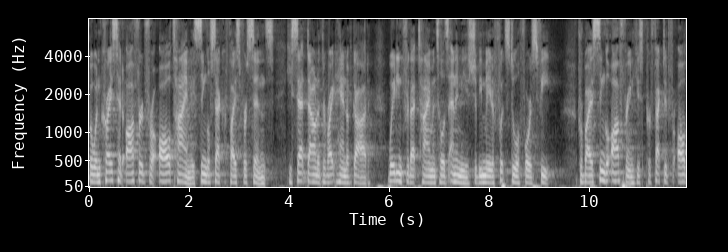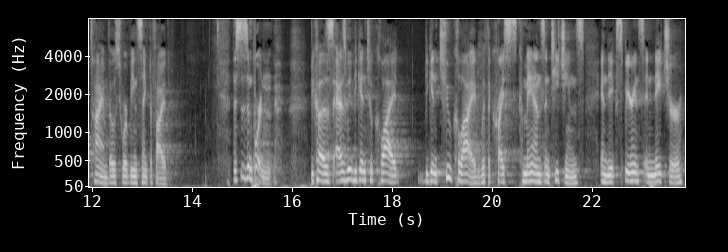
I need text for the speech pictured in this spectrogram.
but when Christ had offered for all time a single sacrifice for sins, he sat down at the right hand of God, waiting for that time until his enemies should be made a footstool for his feet. For by a single offering he has perfected for all time those who are being sanctified. This is important because as we begin to collide, begin to collide with the Christ's commands and teachings and the experience and nature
